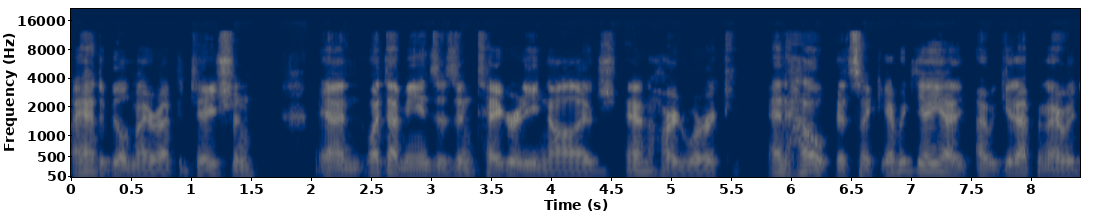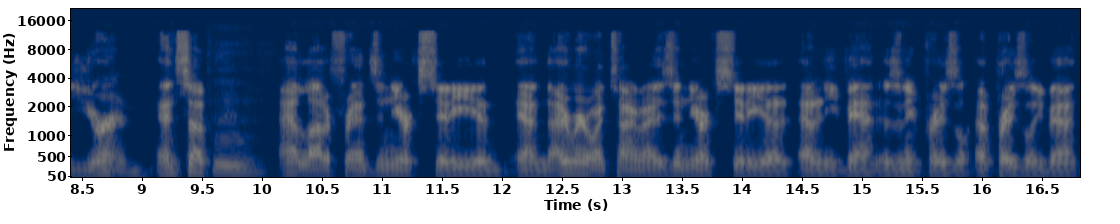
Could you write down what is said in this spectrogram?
I had to build my reputation. And what that means is integrity, knowledge, and hard work and hope. It's like every day I, I would get up and I would yearn. And so hmm. I had a lot of friends in New York City. And, and I remember one time I was in New York City at, at an event, it was an appraisal, appraisal event.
